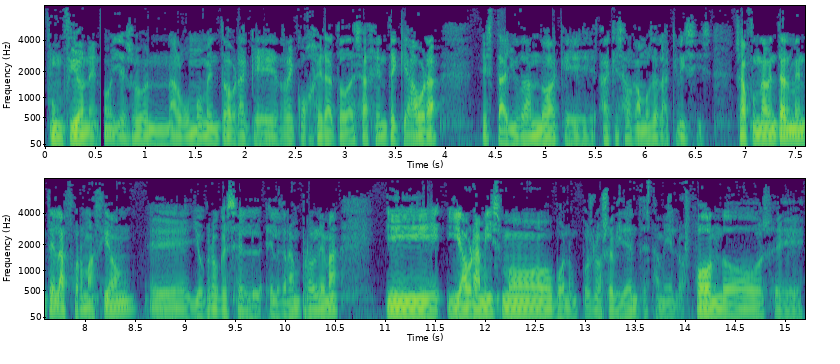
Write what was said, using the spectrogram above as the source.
funcione, ¿no? Y eso en algún momento habrá que recoger a toda esa gente que ahora está ayudando a que, a que salgamos de la crisis. O sea, fundamentalmente la formación eh, yo creo que es el, el gran problema y, y ahora mismo, bueno, pues los evidentes también, los fondos, eh,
